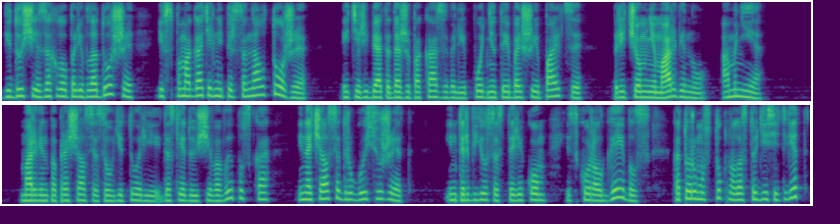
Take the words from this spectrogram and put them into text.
Ведущие захлопали в ладоши, и вспомогательный персонал тоже. Эти ребята даже показывали поднятые большие пальцы, причем не Марвину, а мне. Марвин попрощался с аудиторией до следующего выпуска, и начался другой сюжет. Интервью со стариком из Coral Gables, которому стукнуло 110 лет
